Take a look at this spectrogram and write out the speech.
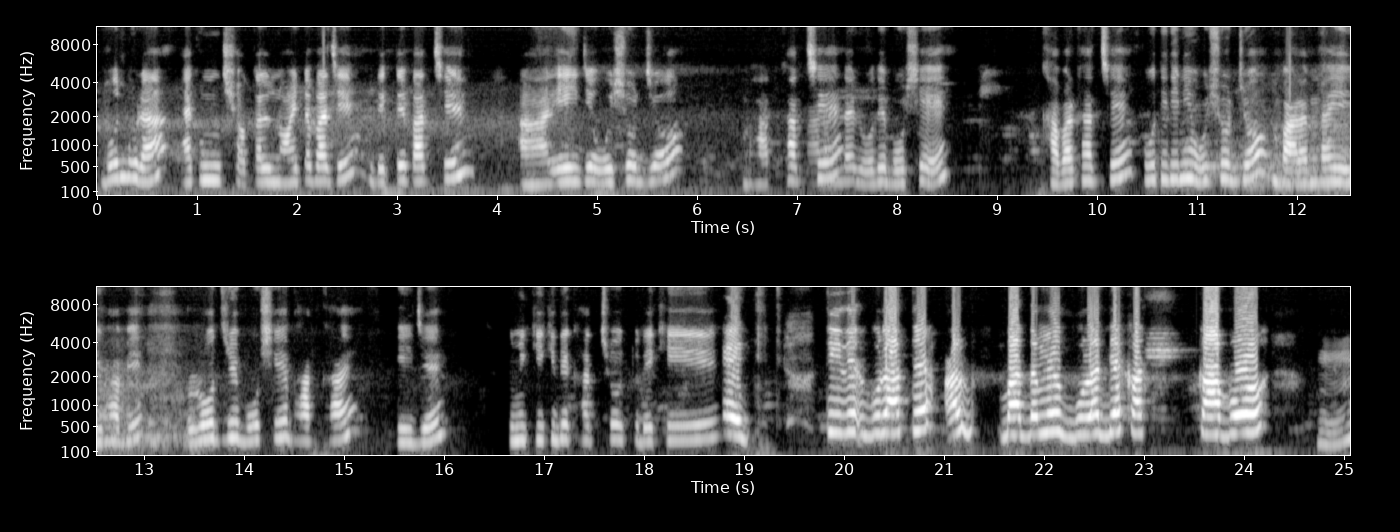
বন্ধুরা এখন সকাল নয়টা বাজে দেখতে পাচ্ছেন? আর এই যে ঐশ্বর্য ভাত খাচ্ছে রোদে বসে খাবার খাচ্ছে। প্রতিদিনই ঐশ্বর্য বারান্দায় এইভাবে রোদ্রে বসে ভাত খায়। এই যে তুমি কি কি দিয়ে খাচ্ছ একটু দেখি। তিলের গুঁড়াতে আর বাদামের গুঁড়া দিয়ে খাব। হুম।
